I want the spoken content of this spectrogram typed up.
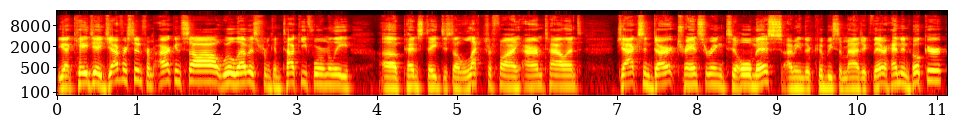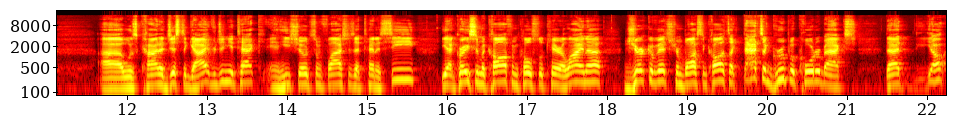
You got KJ Jefferson from Arkansas, Will Levis from Kentucky, formerly of Penn State, just electrifying arm talent. Jackson Dart transferring to Ole Miss. I mean, there could be some magic there. Hendon Hooker uh, was kind of just a guy at Virginia Tech, and he showed some flashes at Tennessee. You got Grayson McCall from Coastal Carolina, Jurkovec from Boston College. Like that's a group of quarterbacks that you know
